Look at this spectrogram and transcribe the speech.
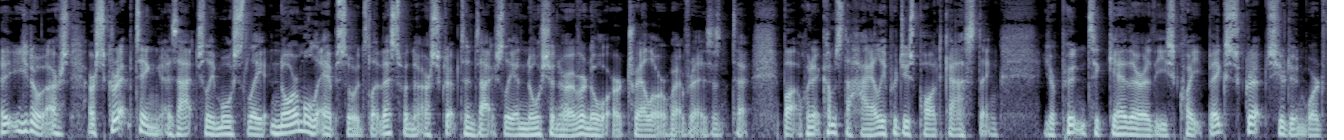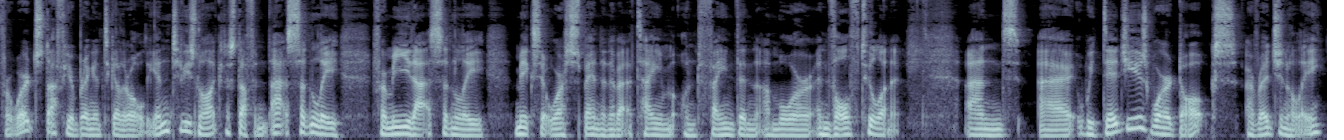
you know, our our scripting is actually mostly normal episodes like this one. Our scripting is actually in Notion or Evernote or Trello or whatever it is, isn't it? But when it comes to highly produced podcasting, you're putting together these quite big scripts. You're doing word for word stuff. You're bringing together all the interviews and all that kind of stuff. And that suddenly, for me, that suddenly makes it worth spending a bit of time on finding a more involved tool on it. And uh, we did use Word Docs originally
